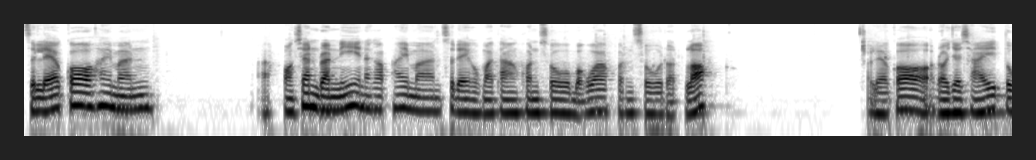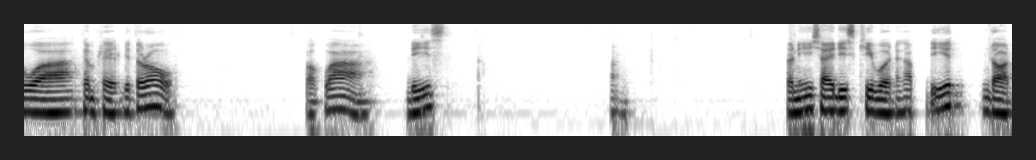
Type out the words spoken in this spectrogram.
เสร็จแล้วก็ให้มันฟังก์ชัน run นี้นะครับ ให้มันแสดงออกมาทาง console บอกว่า console.log แล้วก็เราจะใช้ตัว template literal บอกว่า this ตัวนี้ใช้ this keyword นะครับ this dot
